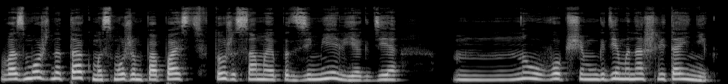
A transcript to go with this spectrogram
Возможно, так мы сможем попасть в то же самое подземелье, где... Ну, в общем, где мы нашли тайник».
